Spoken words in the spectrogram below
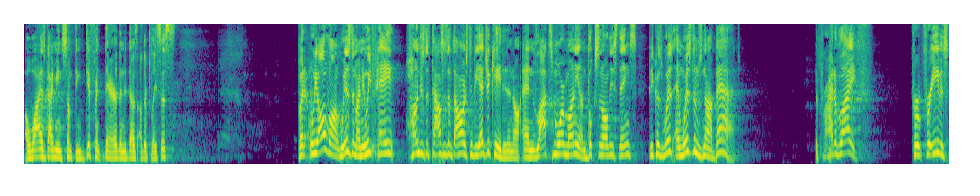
a wise guy means something different there than it does other places. But we all want wisdom. I mean, we pay hundreds of thousands of dollars to be educated and, all, and lots more money on books and all these things because wis- and wisdom's not bad. The pride of life. For, for Eve is,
